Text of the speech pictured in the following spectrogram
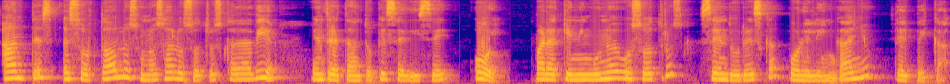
Antes, exhortados los unos a los otros cada día, entre tanto que se dice hoy, para que ninguno de vosotros se endurezca por el engaño del pecado.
